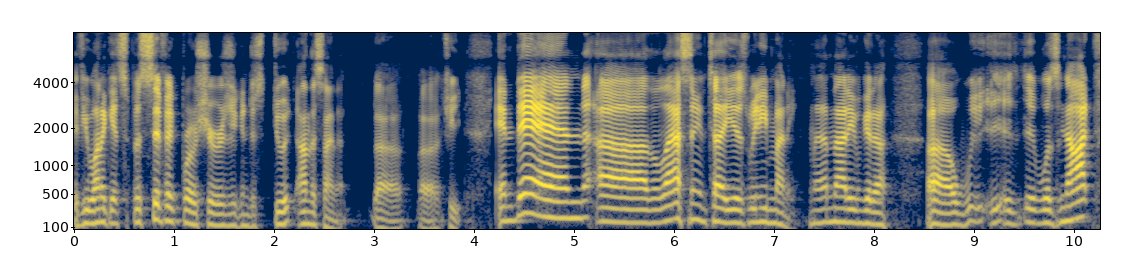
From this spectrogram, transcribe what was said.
If you want to get specific brochures, you can just do it on the sign up. Uh, uh, sheet. And then uh, the last thing to tell you is we need money. I'm not even gonna. Uh, we it, it, was not.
